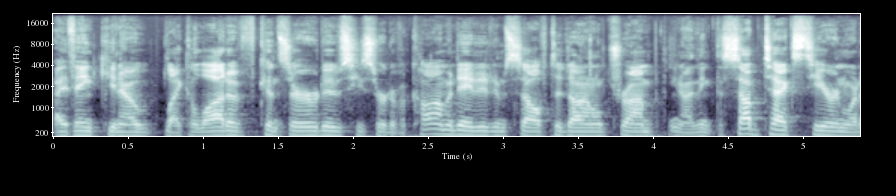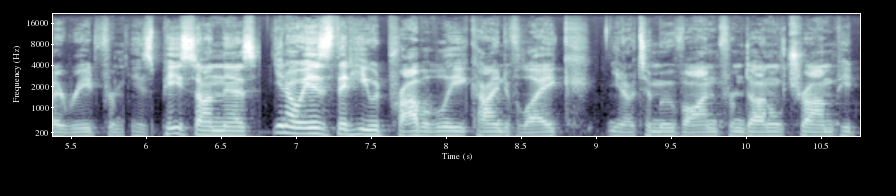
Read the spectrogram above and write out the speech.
I think you know, like a lot of conservatives, he sort of accommodated himself to Donald Trump. You know, I think the subtext here and what I read from his piece on this, you know, is that he would probably kind of like you know to move on from Donald Trump. He'd,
